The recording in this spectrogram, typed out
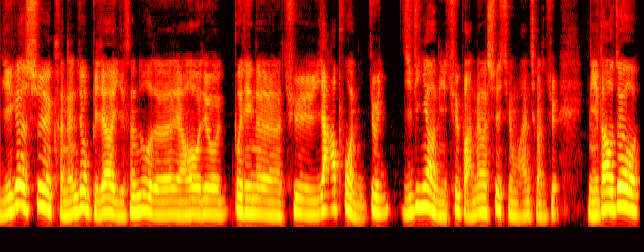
一个是可能就比较以身作则，然后就不停的去压迫你，就一定要你去把那个事情完成去。你到最后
